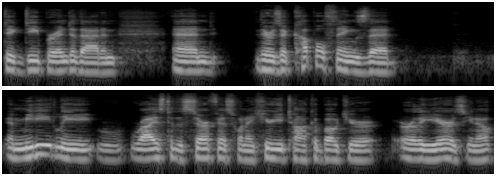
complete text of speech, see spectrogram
dig deeper into that, and and there's a couple things that immediately rise to the surface when I hear you talk about your early years. You know,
